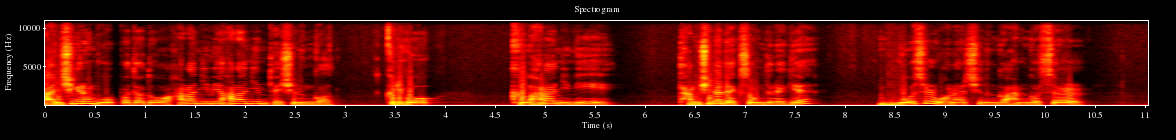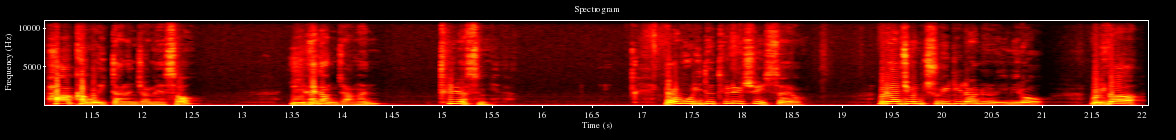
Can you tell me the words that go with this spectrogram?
안식일은 무엇보다도 하나님이 하나님 되시는 것, 그리고 그 하나님이 당신의 백성들에게 무엇을 원하시는가 하는 것을 파악하고 있다는 점에서 이 회당장은 틀렸습니다. 여러분, 우리도 틀릴 수 있어요. 우리가 지금 주일이라는 의미로 우리가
